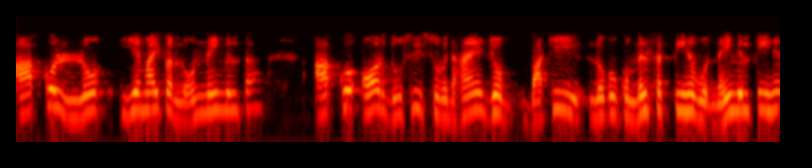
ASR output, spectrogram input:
आपको लोन ईएमआई पर लोन नहीं मिलता। आपको और दूसरी सुविधाएँ जो बाकी लोगों को मिल सकती हैं, वो नहीं मिलती हैं।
